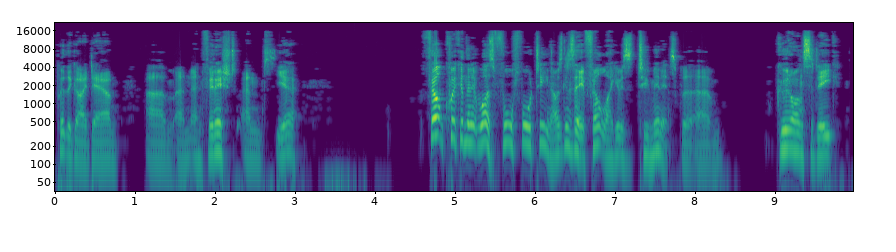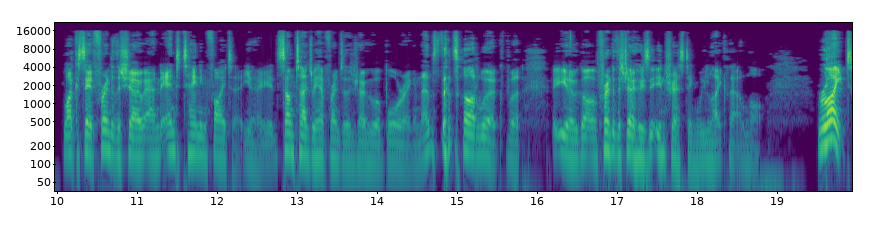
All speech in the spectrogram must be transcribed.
Put the guy down um, and and finished. And yeah, felt quicker than it was. Four fourteen. I was going to say it felt like it was two minutes, but um, good on Sodiq like I said, friend of the show and entertaining fighter. You know, sometimes we have friends of the show who are boring, and that's that's hard work. But you know, we've got a friend of the show who's interesting. We like that a lot. Right,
